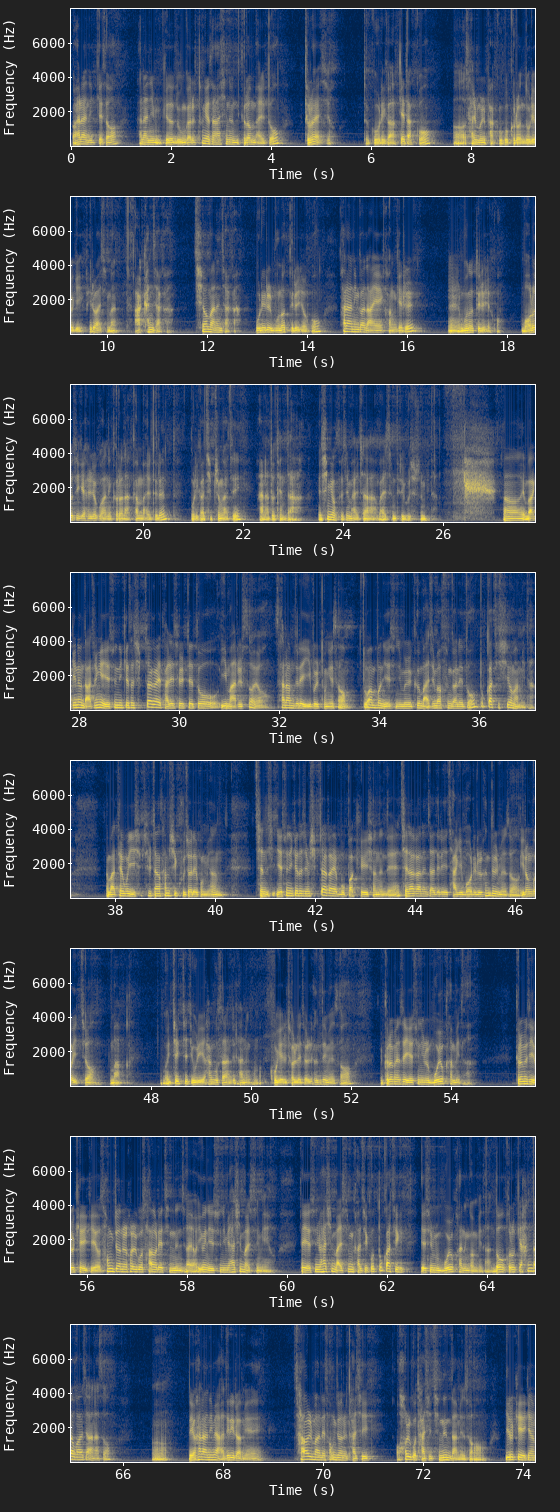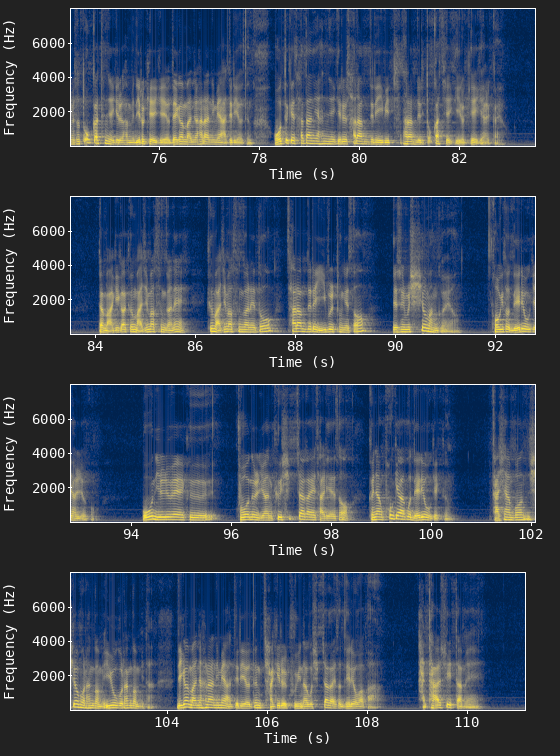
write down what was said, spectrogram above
하나님께서 하나님께서 누군가를 통해서 하시는 그런 말도 들어야죠. 듣고 우리가 깨닫고 어, 삶을 바꾸고 그런 노력이 필요하지만 악한 자가 시험하는 자가 우리를 무너뜨리려고 하나님과 나의 관계를 예, 무너뜨리려고 멀어지게 하려고 하는 그런 악한 말들은 우리가 집중하지 않아도 된다. 신경 쓰지 말자 말씀드리고 싶습니다. 어, 마귀는 나중에 예수님께서 십자가에 달리실 때도 이 말을 써요. 사람들의 입을 통해서 또 한 번 예수님을 그 마지막 순간에도 똑같이 시험합니다. 마태복음 27장 39절에 보면 제- 예수님께서 지금 십자가에 못 박히셨는데 지나가는 자들이 자기 머리를 흔들면서 이런 거 있죠. 막뭐 찌찌찌 우리 한국 사람들이 하는 거 막 고개를 절레절레 흔들면서 그러면서 예수님을 모욕합니다. 그러면서 이렇게 얘기해요. 성전을 헐고 사흘에 짓는 자요. 이건 예수님이 하신 말씀이에요. 예수님이 하신 말씀 가지고 똑같이 예수님을 모욕하는 겁니다. 너 그렇게 한다고 하지 않아서 어, 내가 하나님의 아들이라며 사흘 만에 성전을 다시 헐고 다시 짓는다면서 이렇게 얘기하면서 똑같은 얘기를 합니다. 이렇게 얘기해요. 내가 만약 하나님의 아들이었든 어떻게 사단이 한 얘기를 사람들이 입이 사람들이 똑같이 얘기 이렇게 얘기할까요? 그러니까 마귀가 그 마지막 순간에 그 마지막 순간에도 사람들의 입을 통해서 예수님을 시험한 거예요. 거기서 내려오게 하려고 온 인류의 그 구원을 위한 그 십자가의 자리에서 그냥 포기하고 내려오게끔 다시 한번 시험을 한 겁니다. 유혹을 한 겁니다. 네가 만약 하나님의 아들이었든 자기를 구인하고 십자가에서 내려와 봐. 다 할 수 있다며.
